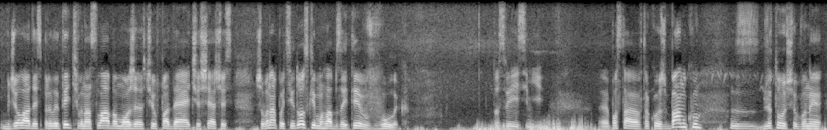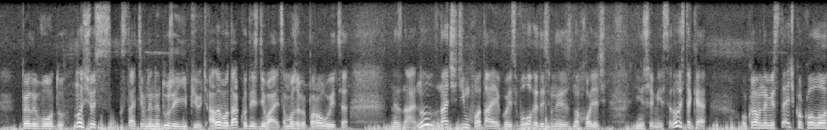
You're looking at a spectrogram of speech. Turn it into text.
бджола десь прилетить, вона слаба може, чи впаде, чи ще щось, щоб вона по цій досці могла б зайти в вулик до своєї сім'ї. Е, Поставив також банку для того, щоб вони пили воду. Ну, щось, кстати, вони не дуже її п'ють, але вода кудись дівається, може випаровується, не знаю. Ну, значить, їм вистачає якоїсь вологи, десь вони знаходять інше місце. Ну, ось таке укромне містечко коло,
